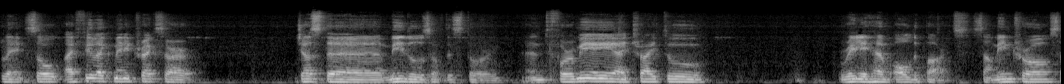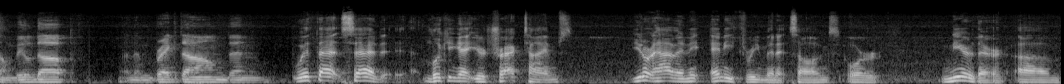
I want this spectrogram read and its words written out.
playing. So I feel like many tracks are just the middles of the story. And for me, I try to really have all the parts. Some intro, some build up, and then breakdown, then With that said, looking at your track times, you don't have any any three minute songs or near there. Um,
